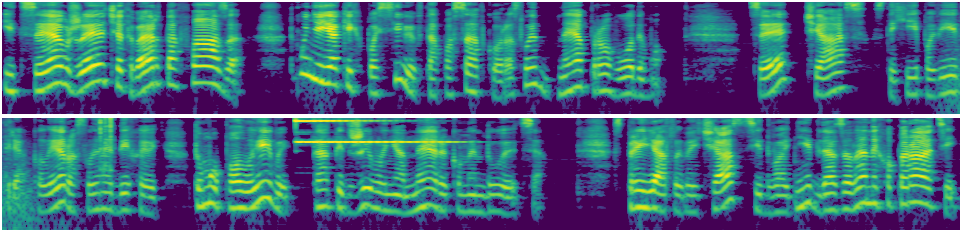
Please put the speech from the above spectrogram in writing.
І це вже четверта фаза, тому ніяких посівів та посадку рослин не проводимо. Це час стихії повітря, коли рослини дихають, тому поливи та підживлення не рекомендуються. Сприятливий час ці два дні для зелених операцій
